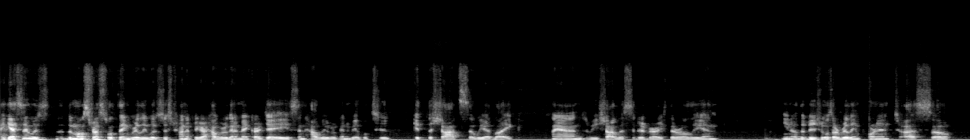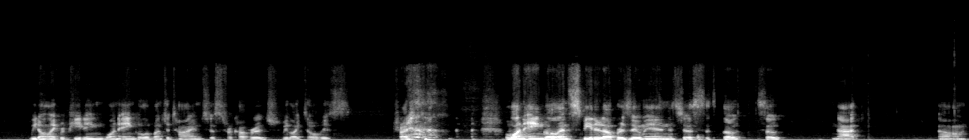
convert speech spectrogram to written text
I guess it was the most stressful thing. Really, was just trying to figure out how we were going to make our days and how we were going to be able to get the shots that we had like planned. We shot listed it very thoroughly, and you know the visuals are really important to us. So we don't like repeating one angle a bunch of times just for coverage. We like to always try one angle and speed it up or zoom in. It's just it's so so not um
